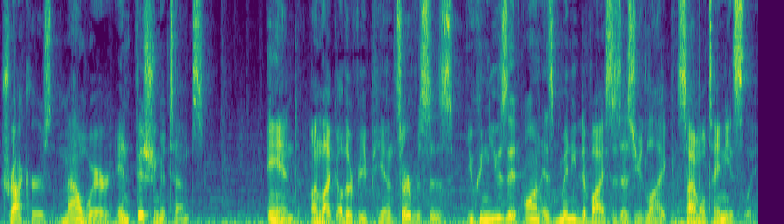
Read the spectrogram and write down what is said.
trackers, malware, and phishing attempts. And, unlike other VPN services, you can use it on as many devices as you'd like simultaneously.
